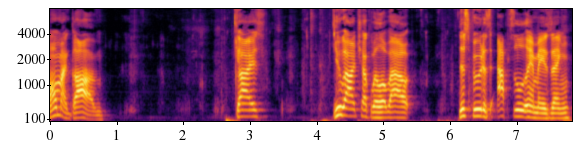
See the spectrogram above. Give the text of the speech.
Oh my god. Guys, you gotta check Willow out. This food is absolutely amazing.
